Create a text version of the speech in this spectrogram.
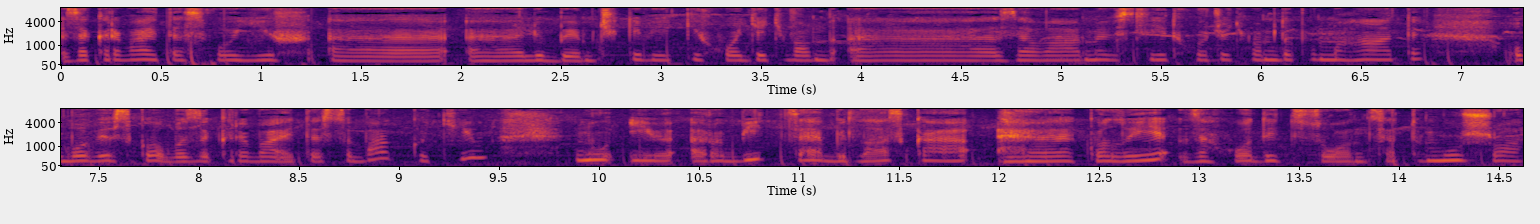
закривайте своїх е, е, любимчиків, які ходять вам е, за вами вслід, хочуть вам допомагати. Обов'язково закривайте собак, котів. Ну і робіть це, будь ласка, е, коли заходить сонце, тому що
